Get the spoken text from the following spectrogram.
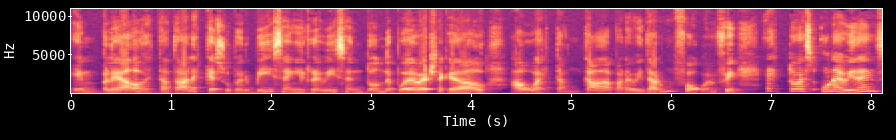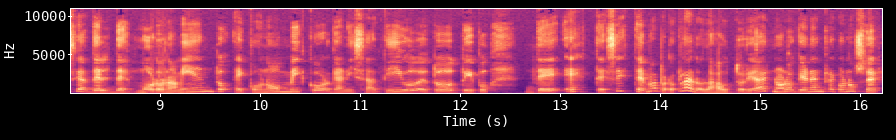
empleados estatales que supervisen y revisen dónde puede haberse quedado agua estancada para evitar un foco. En fin, esto es una evidencia del desmoronamiento económico, organizativo, de todo tipo de este sistema, pero claro, las autoridades no lo quieren reconocer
